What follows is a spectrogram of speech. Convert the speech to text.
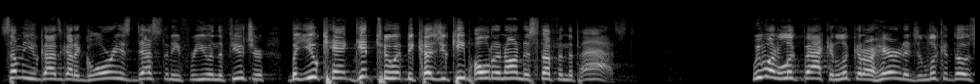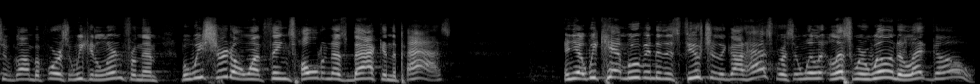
Some of you guys got a glorious destiny for you in the future, but you can't get to it because you keep holding on to stuff in the past. We want to look back and look at our heritage and look at those who've gone before us and we can learn from them, but we sure don't want things holding us back in the past. And yet we can't move into this future that God has for us unless we're willing to let go.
